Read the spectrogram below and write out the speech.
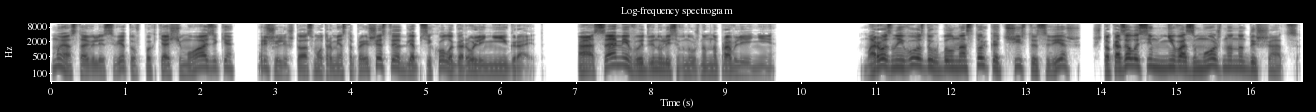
Мы оставили Свету в пыхтящем уазике, решили, что осмотр места происшествия для психолога роли не играет. А сами выдвинулись в нужном направлении. Морозный воздух был настолько чист и свеж, что казалось им невозможно надышаться.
